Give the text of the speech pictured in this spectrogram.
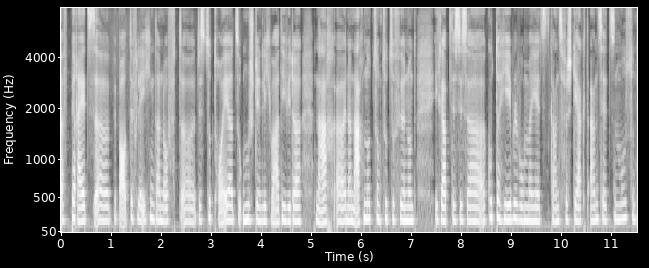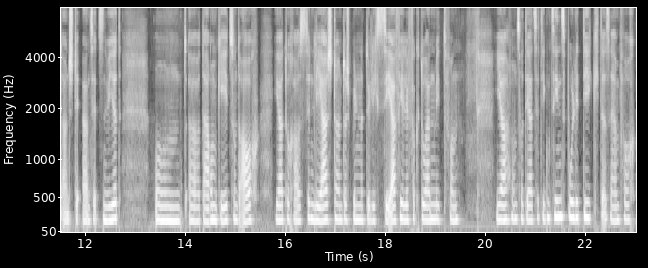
auf bereits äh, bebaute Flächen dann oft äh, das zu teuer, zu umständlich war, die wieder nach äh, einer Nachnutzung zuzuführen. Und ich glaube, das ist ein, guter Hebel, wo man jetzt ganz verstärkt ansetzen muss und ansetzen wird. Und äh, darum geht es und auch ja durchaus den Leerstand. Da spielen natürlich sehr viele Faktoren mit von ja, unserer derzeitigen Zinspolitik, dass einfach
